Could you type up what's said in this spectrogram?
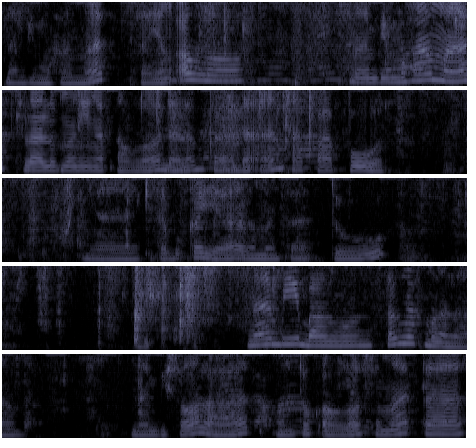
Nabi Muhammad sayang Allah. Nabi Muhammad selalu mengingat Allah dalam keadaan apa pun. Nah, kita buka ya halaman 1. Nabi bangun tengah malam. Nabi sholat untuk Allah semata.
